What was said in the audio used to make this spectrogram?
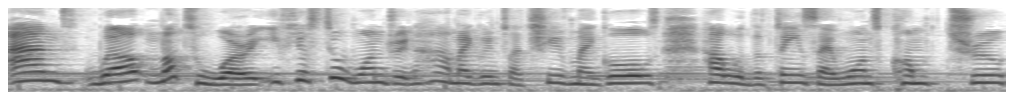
And well, not to worry, if you're still wondering, how am I going to achieve my goals? How will the things I want come true?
